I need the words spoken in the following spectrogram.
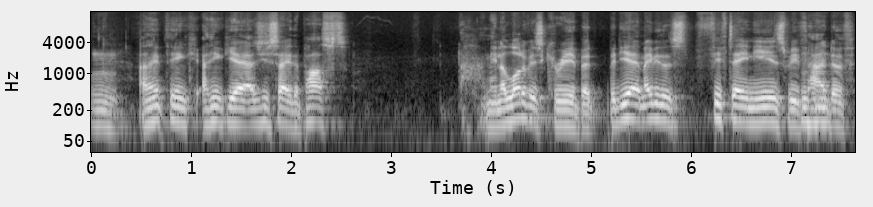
Mm. I don't think. I think yeah, as you say, the past. I mean, a lot of his career, but but yeah, maybe there's 15 years we've Mm-hmm. had of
